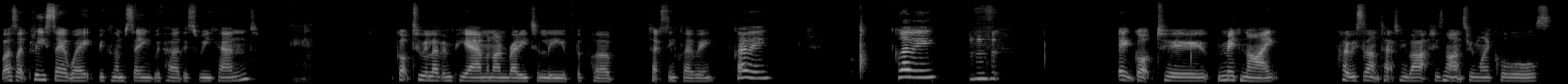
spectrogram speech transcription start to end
But I was like, "Please stay awake because I'm staying with her this weekend." Got to 11 p.m. and I'm ready to leave the pub. Texting Chloe, Chloe, Chloe. It got to midnight. Chloe still hasn't texted me back. She's not answering my calls.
